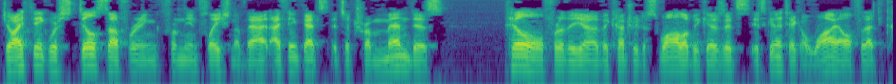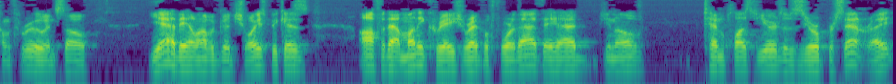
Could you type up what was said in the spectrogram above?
Joe, I think we're still suffering from the inflation of that. I think that's it's a tremendous pill for the uh, the country to swallow because it's it's going to take a while for that to come through. And so yeah, they don't have a good choice because off of that money creation right before that, they had, you know, 10 plus years of 0%, right?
